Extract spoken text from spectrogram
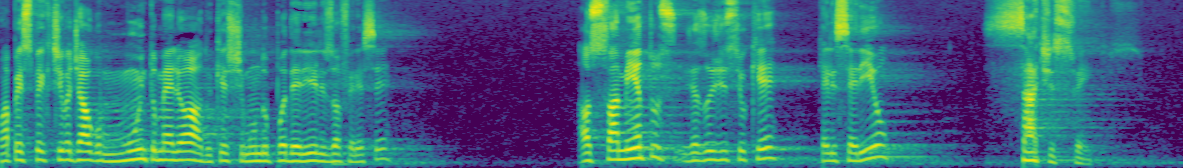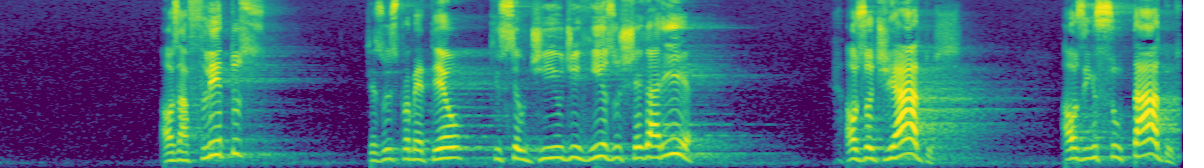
com a perspectiva de algo muito melhor do que este mundo poderia lhes oferecer. Aos famintos, Jesus disse o quê? Que eles seriam satisfeitos. Aos aflitos, Jesus prometeu que o seu dia de riso chegaria. Aos odiados, aos insultados,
